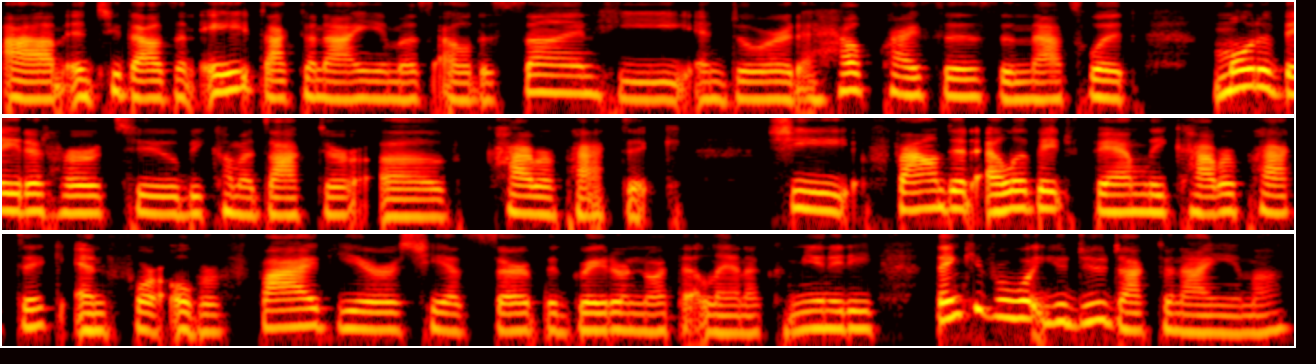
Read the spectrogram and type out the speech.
Um, in 2008, Dr. Naeema's eldest son, he endured a health crisis, and that's what motivated her to become a doctor of chiropractic. She founded Elevate Family Chiropractic, and for over five years, she has served the greater North Atlanta community. Thank you for what you do, Dr. Naeema.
